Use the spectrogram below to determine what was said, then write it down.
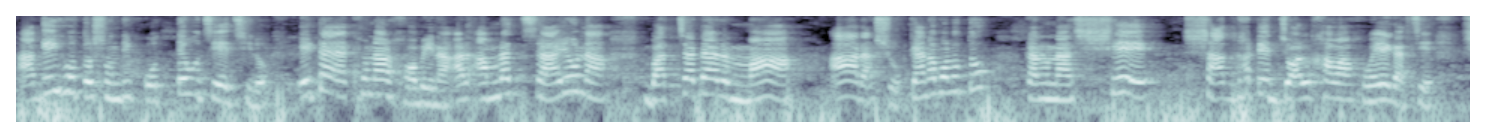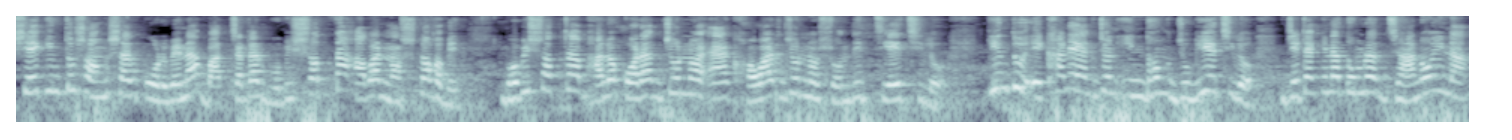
আগেই হতো সন্দীপ করতেও চেয়েছিল। এটা এখন আর হবে না। আর আমরা চাইও না বাচ্চাটার মা আর আসুক। কেন বলো তো? কেননা সে সাত ঘাটের জল খাওয়া হয়ে গেছে। সে কিন্তু সংসার করবে না। বাচ্চাটার ভবিষ্যৎটা আবার নষ্ট হবে। ভবিষ্যৎটা ভালো করার জন্য, এক হওয়ার জন্য সন্দীপ চেয়েছিল। কিন্তু এখানে একজন ইন্ধন জুগিয়েছিল, যেটা কিনা তোমরা জানোই না।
